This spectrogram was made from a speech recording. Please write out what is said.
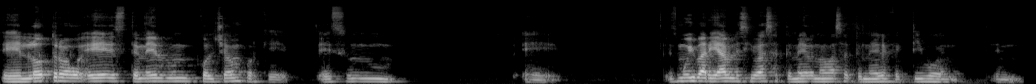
El otro es tener un colchón porque es un... Eh, es muy variable si vas a tener o no vas a tener efectivo en,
